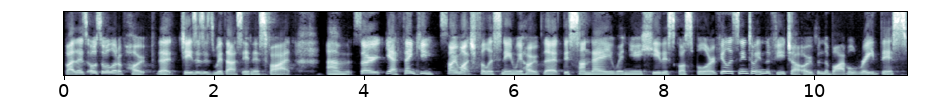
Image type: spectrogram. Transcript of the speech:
but there's also a lot of hope that Jesus is with us in this fight. Um, so, yeah, thank you so much for listening. We hope that this Sunday, when you hear this gospel, or if you're listening to it in the future, open the Bible, read this,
